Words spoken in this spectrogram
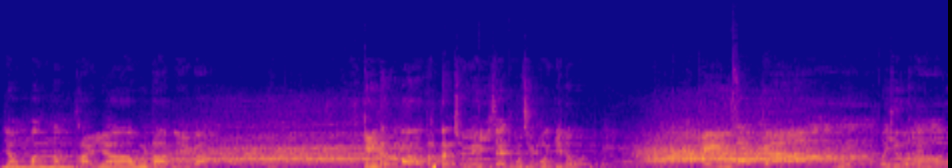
任問問題啊，會答嘢㗎？記得㗎嘛？我特登除咗耳仔，好似冇人記得喎。記得㗎。我以為係冇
